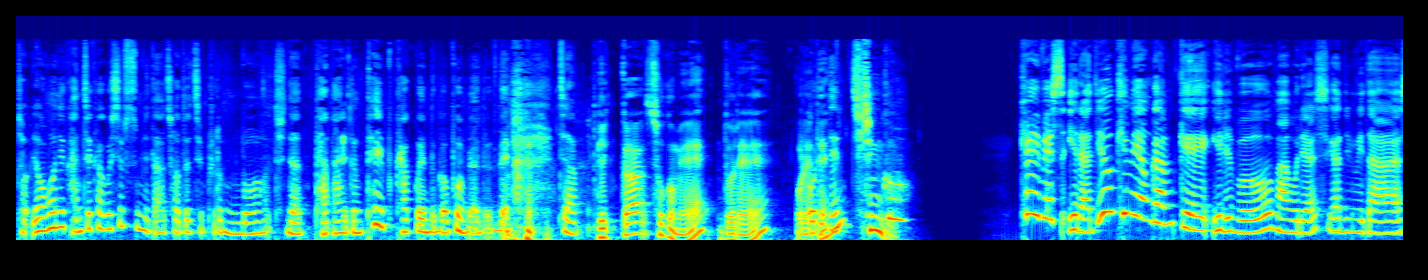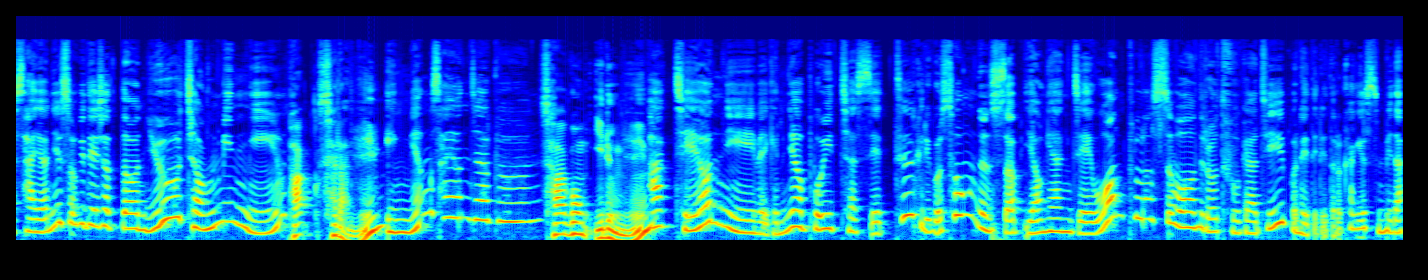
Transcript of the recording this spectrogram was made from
저 영원히 간직하고 싶습니다. 저도 지금 그런 뭐 진짜 다 낡은 테이프 갖고 있는 거 보면은 네. 자 빛과 소금의 노래, 오래된, 오래된 친구. 친구. KBS 이라디오 김혜영과 함께 1부 마무리할 시간입니다. 사연이 소개되셨던 유정민님, 박세란님, 익명 사연자분, 4026님, 박재현님에게는요, 보이차 세트, 그리고 속눈썹 영양제 원 플러스 원으로 두 가지 보내드리도록 하겠습니다.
